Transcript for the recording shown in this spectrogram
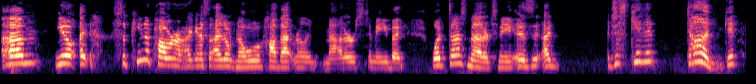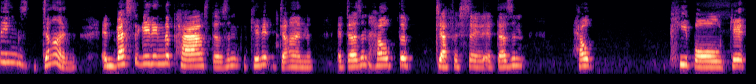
Um, you know, I, subpoena power. I guess I don't know how that really matters to me, but what does matter to me is I just get it done. Get things done. Investigating the past doesn't get it done. It doesn't help the deficit. It doesn't help people get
